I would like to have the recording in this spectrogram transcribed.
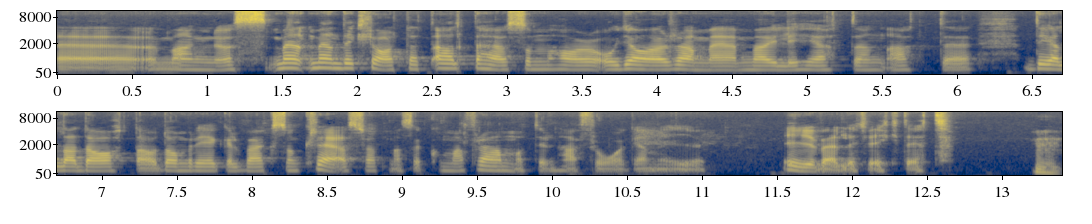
Eh, Magnus. Men, men det är klart att allt det här som har att göra med möjligheten att eh, dela data och de regelverk som krävs för att man ska komma framåt i den här frågan är ju, är ju väldigt viktigt. Mm.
